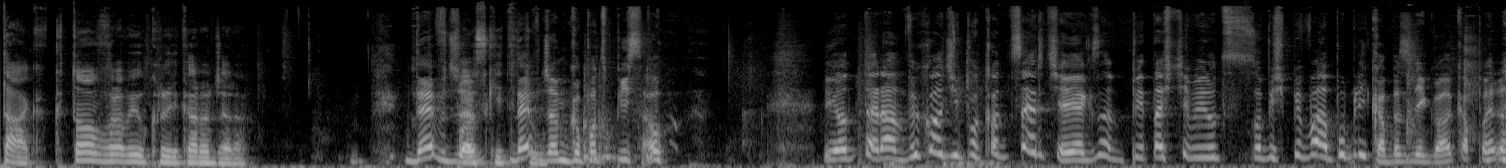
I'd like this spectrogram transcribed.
tak, kto wrobił królika Rogera? Def Jam. Def Jam go podpisał. I on teraz wychodzi po koncercie, jak za 15 minut sobie śpiewała publika bez niego, a kapela.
